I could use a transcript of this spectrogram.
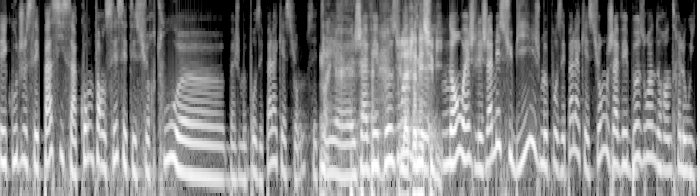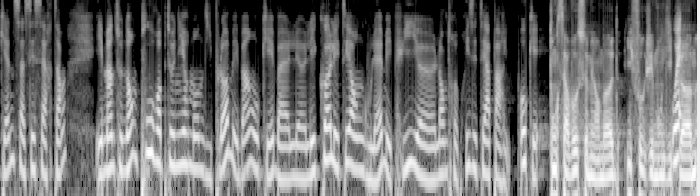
Écoute, je sais pas si ça compensait. C'était surtout, euh, bah, je me posais pas la question. C'était, euh, j'avais besoin. tu l'as jamais subi Non, ouais, je l'ai jamais subi. Je me posais pas la question. J'avais besoin de rentrer le week-end, ça c'est certain. Et maintenant, pour obtenir mon diplôme, eh ben, ok, bah, l'école était à Angoulême et puis euh, l'entreprise était à Paris. Ok. Ton cerveau se met en mode, il faut que j'ai mon diplôme.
